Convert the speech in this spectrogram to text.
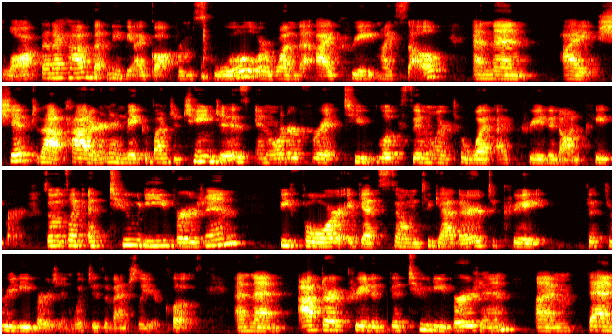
block that I have that maybe I got from school or one that I create myself, and then I shift that pattern and make a bunch of changes in order for it to look similar to what I've created on paper. So it's like a 2D version before it gets sewn together to create the 3D version, which is eventually your clothes. And then after I've created the 2D version, I'm then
